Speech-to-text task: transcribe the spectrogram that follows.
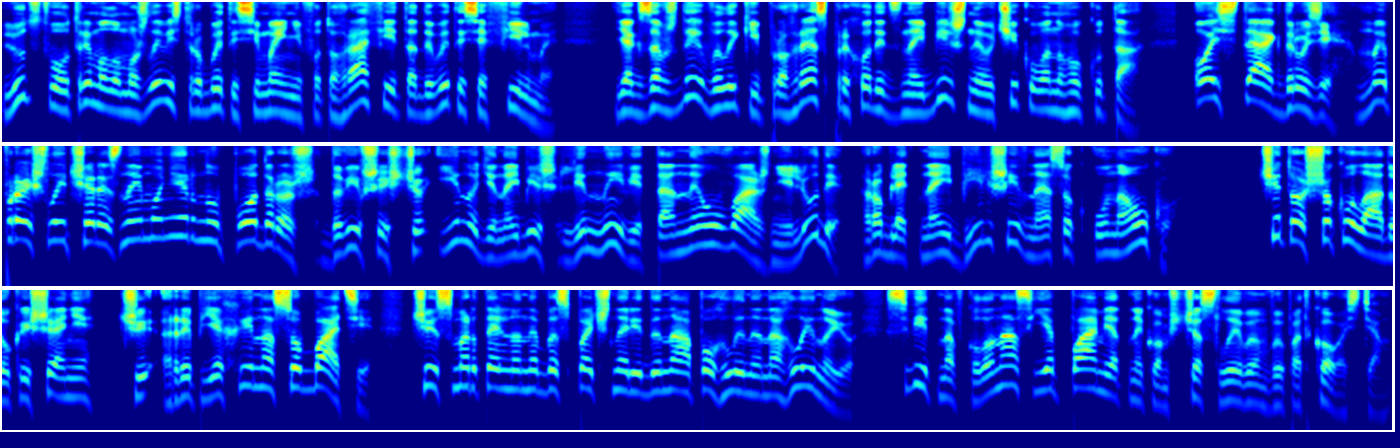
людство отримало можливість робити сімейні фотографії та дивитися фільми. Як завжди, великий прогрес приходить з найбільш неочікуваного кута. Ось так, друзі. Ми пройшли через неймовірну подорож, довівши, що іноді найбільш ліниві та неуважні люди роблять найбільший внесок у науку. Чи то шоколад у кишені, чи реп'яхи на собаці, чи смертельно небезпечна рідина поглинена глиною, світ навколо нас є пам'ятником щасливим випадковостям.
